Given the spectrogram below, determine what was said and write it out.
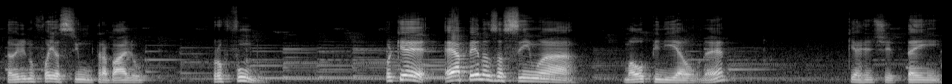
Então ele não foi assim um trabalho profundo, porque é apenas assim uma, uma opinião, né? Que a gente tem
